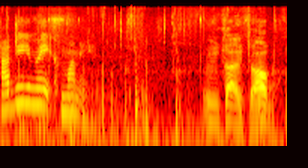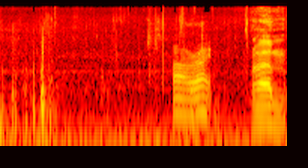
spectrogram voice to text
How do you make money? You got a job. Alright. Um.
